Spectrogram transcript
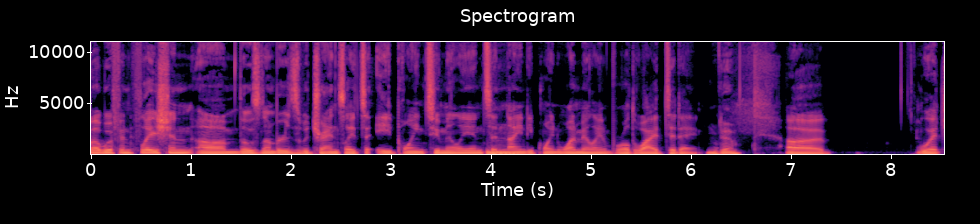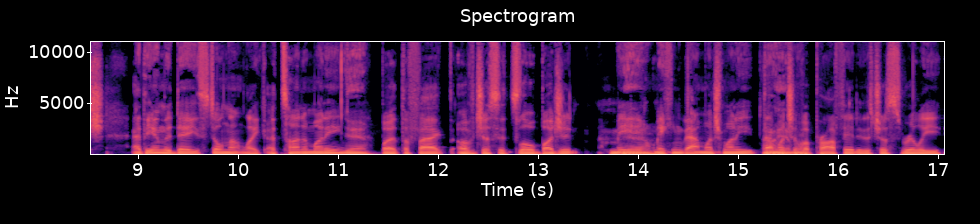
But with inflation, um, those numbers would translate to 8.2 million to Mhm. 90.1 million worldwide today. Okay. Uh, which at the end of the day is still not like a ton of money, Yeah. but the fact of just its low budget, Yeah. making that much money, that Oh, yeah, much of bro. a profit is just really,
